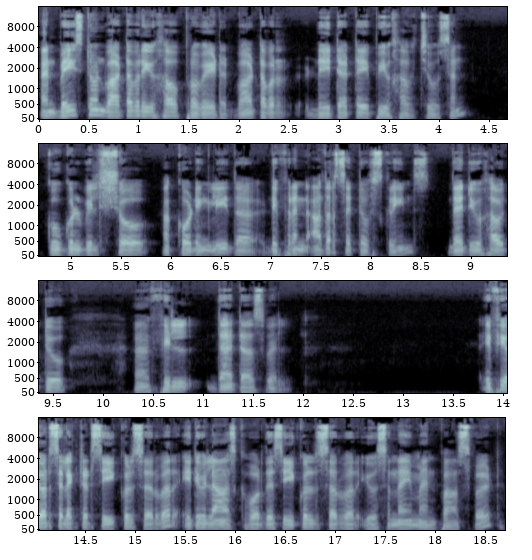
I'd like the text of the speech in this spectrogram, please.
and based on whatever you have provided, whatever data type you have chosen, Google will show accordingly the different other set of screens that you have to uh, fill that as well. If you are selected SQL Server, it will ask for the SQL Server username and password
